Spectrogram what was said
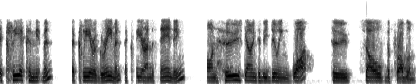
a clear commitment, a clear agreement, a clear understanding on who's going to be doing what to solve the problem,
